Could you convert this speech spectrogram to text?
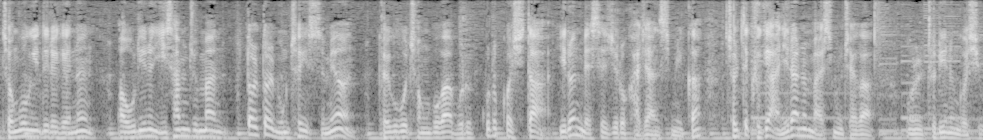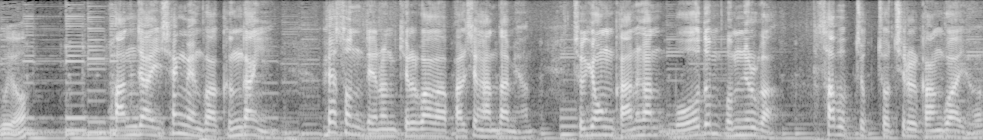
전공의들에게는 아, 우리는 2, 3주만 똘똘 뭉쳐 있으면 결국은 정부가 무릎 꿇을 것이다. 이런 메시지로 가지 않습니까? 절대 그게 아니라는 말씀을 제가 오늘 드리는 것이고요. 환자의 생명과 건강이 훼손되는 결과가 발생한다면 적용 가능한 모든 법률과 사법적 조치를 강구하여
